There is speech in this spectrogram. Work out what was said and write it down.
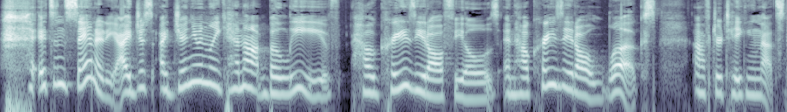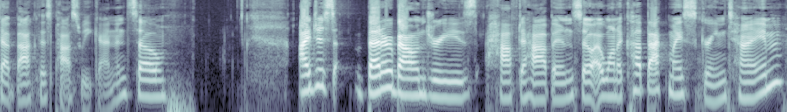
it's insanity. I just, I genuinely cannot believe how crazy it all feels and how crazy it all looks after taking that step back this past weekend. And so, I just, better boundaries have to happen. So, I want to cut back my screen time.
